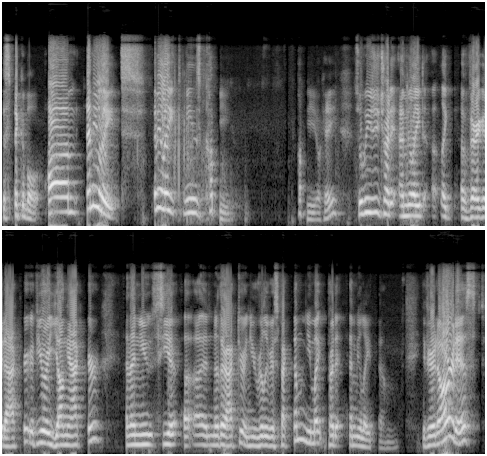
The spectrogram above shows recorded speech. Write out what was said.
Despicable. Um, emulate. Emulate means copy. Copy. Okay. So we usually try to emulate uh, like a very good actor. If you're a young actor and then you see a, a, another actor and you really respect them, you might try to emulate them. If you're an artist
